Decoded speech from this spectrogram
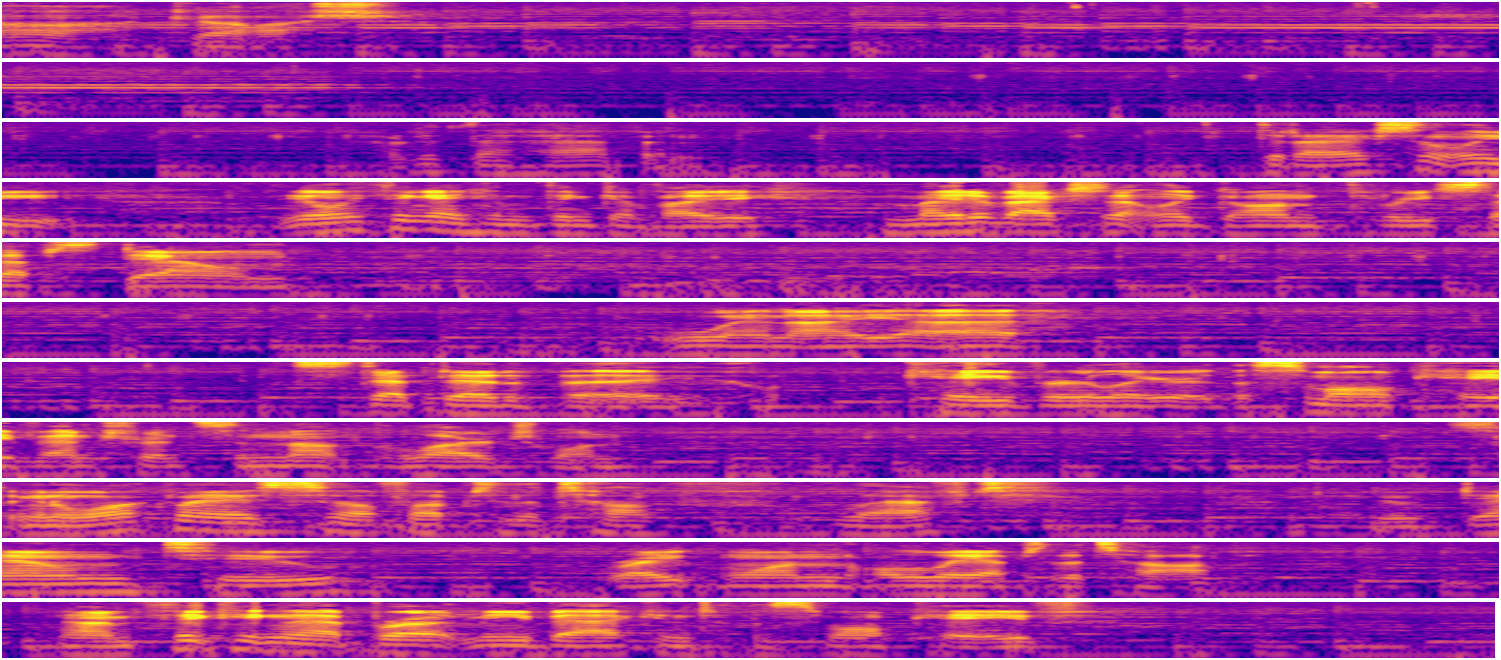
Ah, oh, gosh. That happen? Did I accidentally... The only thing I can think of, I might have accidentally gone three steps down when I uh, stepped out of the cave earlier, the small cave entrance and not the large one. So I'm going to walk myself up to the top left, I'm going to go down two, right one, all the way up to the top. Now I'm thinking that brought me back into the small cave,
